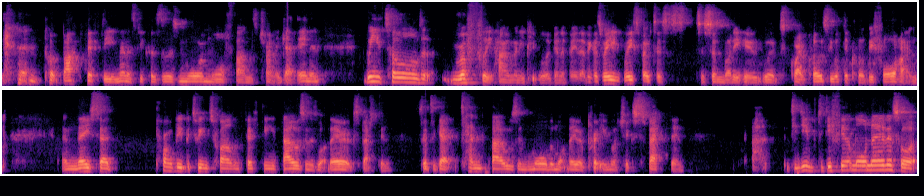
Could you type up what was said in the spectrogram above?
put back 15 minutes because there was more and more fans trying to get in? And you told roughly how many people were going to be there? Because we, we spoke to, to somebody who works quite closely with the club beforehand, and they said probably between 12 and 15,000 is what they were expecting. So to get 10,000 more than what they were pretty much expecting, uh, did you did you feel more nervous or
